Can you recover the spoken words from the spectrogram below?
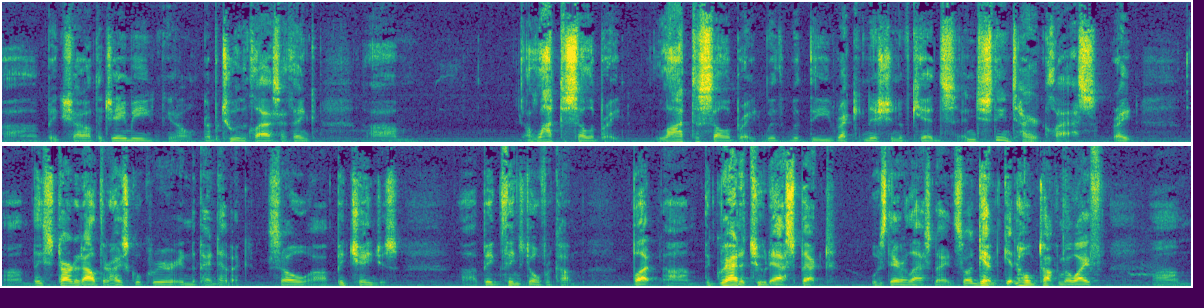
Uh, big shout out to Jamie, you know, number two in the class, I think. Um, a lot to celebrate a lot to celebrate with, with the recognition of kids and just the entire class, right? Um, they started out their high school career in the pandemic, so uh, big changes, uh, big things to overcome. But um, the gratitude aspect was there last night. So again, getting home, talking to my wife, um,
